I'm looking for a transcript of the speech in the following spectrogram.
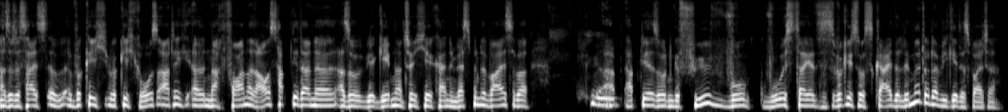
Also das heißt äh, wirklich, wirklich großartig. Äh, nach vorne raus habt ihr da eine, also wir geben natürlich hier kein Investment-Advice, aber hm. habt, habt ihr so ein Gefühl, wo, wo ist da jetzt, ist wirklich so Sky the Limit oder wie geht es weiter?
